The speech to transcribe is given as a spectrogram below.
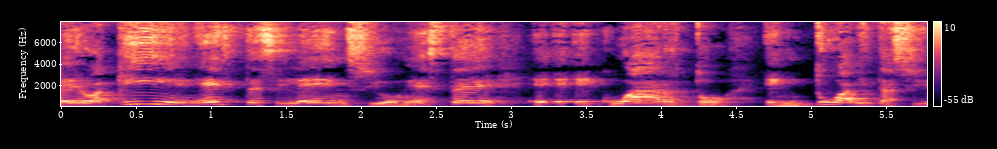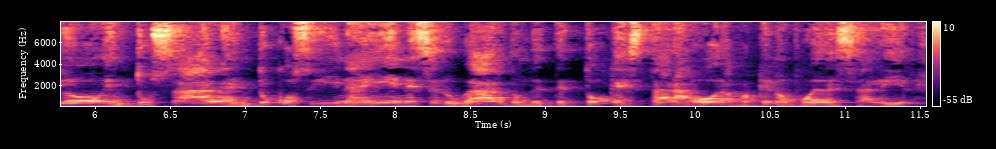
Pero aquí en este silencio, en este eh, eh, eh, cuarto, en tu habitación, en tu sala, en tu cocina, ahí en ese lugar donde te toca estar ahora porque no puedes salir,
